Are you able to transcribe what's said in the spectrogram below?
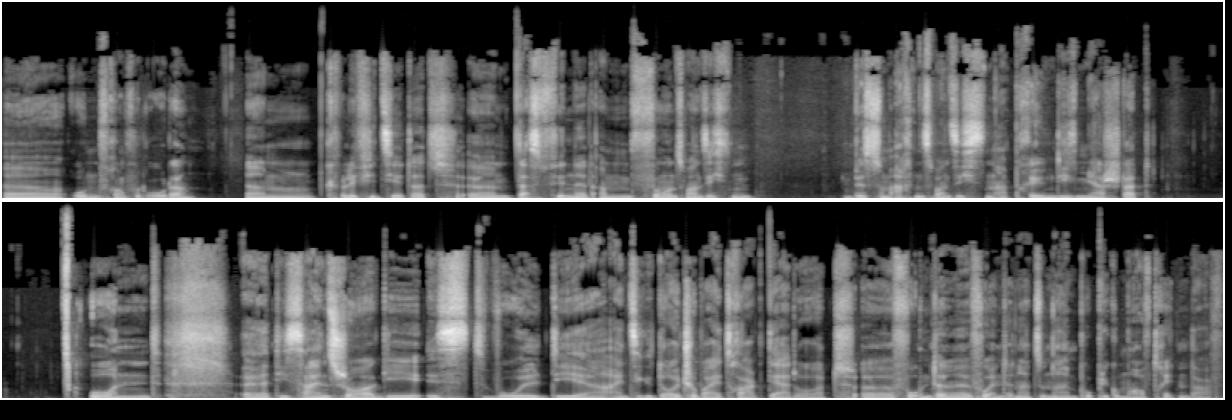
äh, und Frankfurt-Oder ähm, qualifiziert hat. Ähm, das findet am 25. bis zum 28. April in diesem Jahr statt. Und äh, die Science Show AG ist wohl der einzige deutsche Beitrag, der dort äh, vor, unter, vor internationalem Publikum auftreten darf.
